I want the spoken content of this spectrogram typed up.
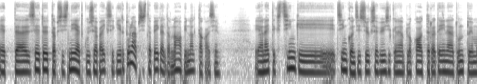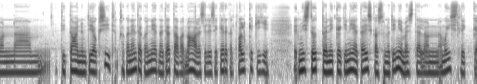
et see töötab siis nii, et kui see päiksekiir tuleb, siis ta peegeldab nahapinnalt tagasi ja näiteks tsingi, tsink on siis üks füüsikaline blokaator ja teine tuntuim on äh, titaaniumdioksiid, aga nendega on nii, et nad jätavad nahale sellise kergelt valke kihi. et mistõttu on ikkagi nii, et täiskasvanud inimestel on mõistlik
